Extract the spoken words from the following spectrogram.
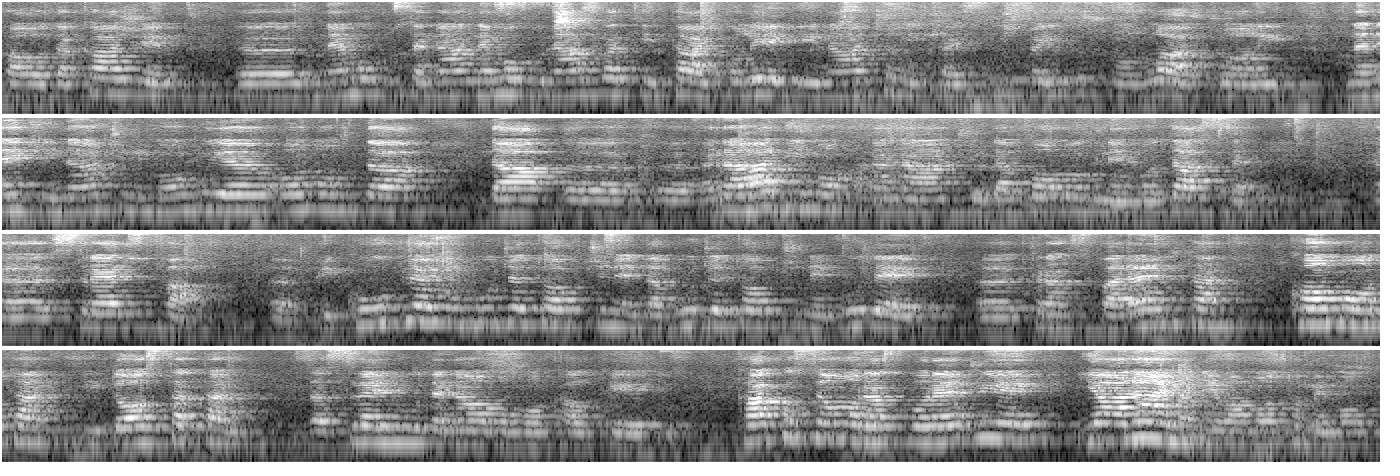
kao da kažem, ne mogu se na, ne mogu nazvati taj kolegij načelnika i službe izvršnom vlašću, ali na neki način mogu je ono da, da radimo na način da pomognemo da se sredstva prikupljaju budžet općine, da budžet općine bude e, transparentan, komotan i dostatan za sve ljude na ovom lokalitetu. Kako se on raspoređuje, ja najmanje vam o tome mogu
